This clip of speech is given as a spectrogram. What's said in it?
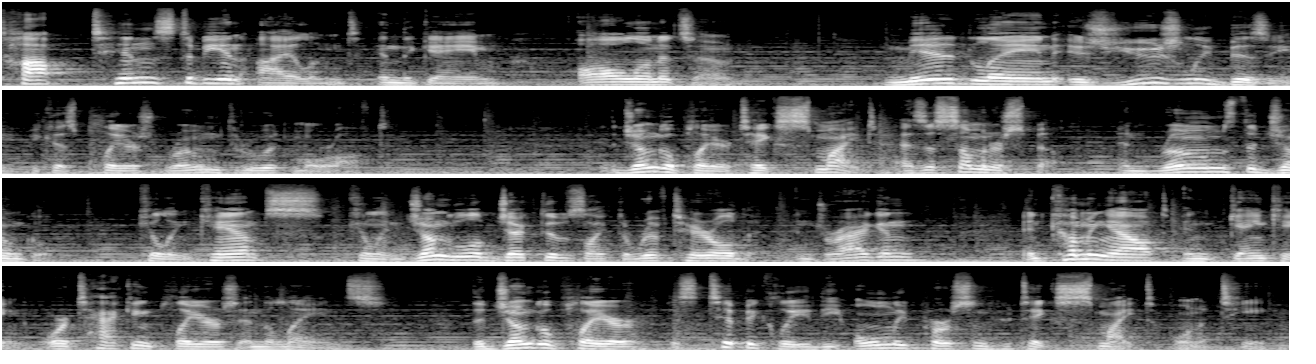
Top tends to be an island in the game, all on its own. Mid lane is usually busy because players roam through it more often. The jungle player takes Smite as a summoner spell and roams the jungle, killing camps, killing jungle objectives like the Rift Herald and Dragon, and coming out and ganking or attacking players in the lanes. The jungle player is typically the only person who takes Smite on a team.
